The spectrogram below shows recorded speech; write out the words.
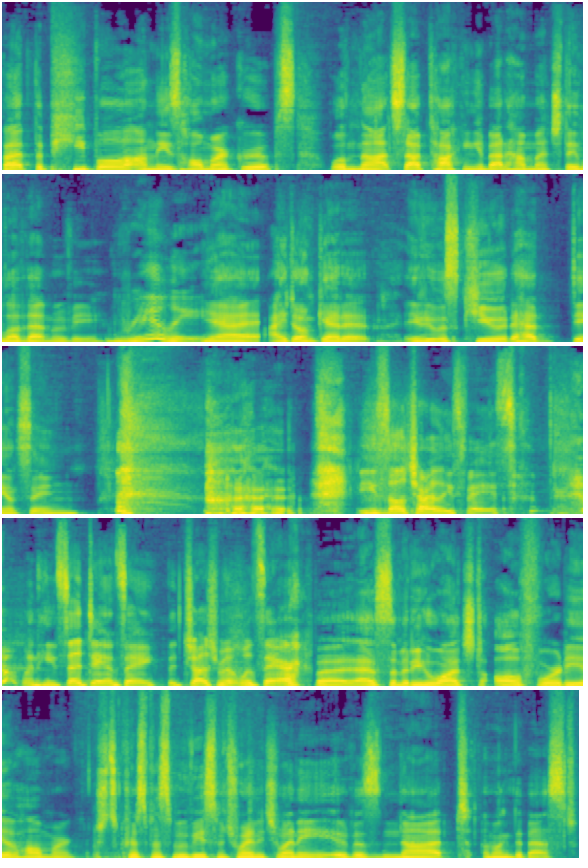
but the people on these Hallmark groups will not stop talking about how much they love that movie. really, Yeah, I don't get it. It was cute, it had dancing. but, you saw Charlie's face when he said dancing. The judgment was there. but as somebody who watched all 40 of Hallmark Christmas movies from 2020, it was not among the best.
